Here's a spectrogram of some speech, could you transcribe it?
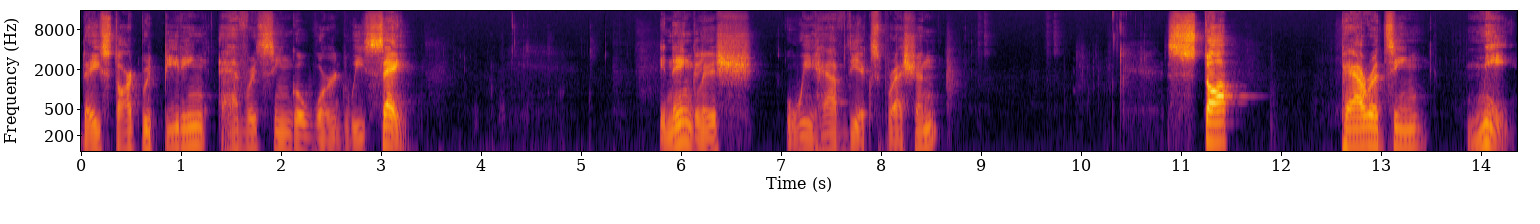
They start repeating every single word we say. In English, we have the expression stop parroting me.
